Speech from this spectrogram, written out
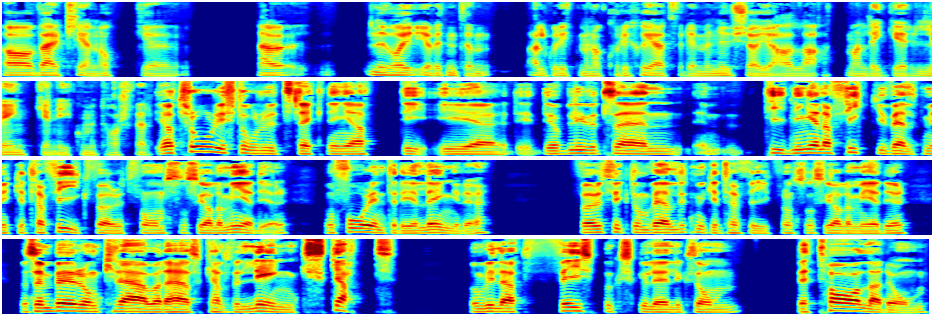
Ja, verkligen. Och eh, nu har ju- jag vet inte om algoritmen har korrigerat för det, men nu kör ju alla att man lägger länken i kommentarsfältet. Jag tror i stor utsträckning att det är, det, det har blivit så här en, en, tidningarna fick ju väldigt mycket trafik förut från sociala medier. De får inte det längre. Förut fick de väldigt mycket trafik från sociala medier. Men sen började de kräva det här så kallat för länkskatt. De ville att Facebook skulle liksom betala dem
